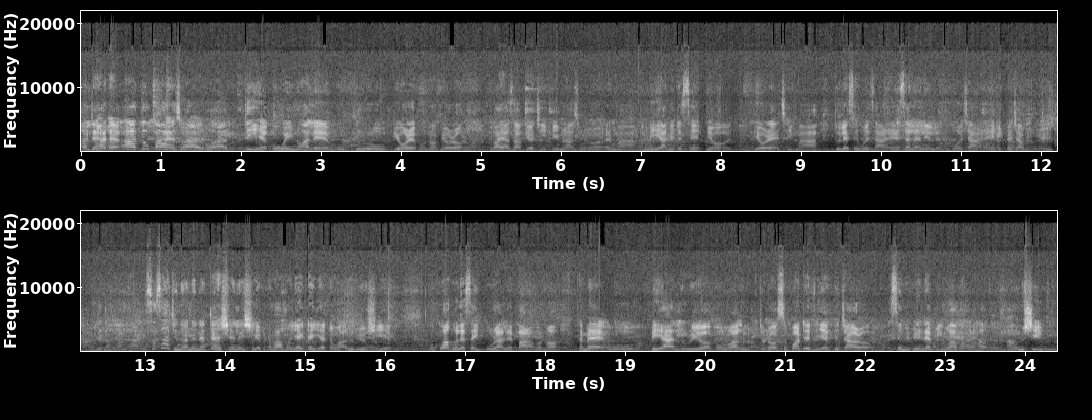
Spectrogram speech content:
ဟုတ်တယ်ဟုတ်တယ်အာသူ့ပါရဲဆိုတာဟိုဟာတိရကိုဝင်းတော့ကလည်းဟိုသူ့ကိုပြောတယ်ပေါ့နော်ပြောတော့ဘာရစာပြောကြည့်ပေးမလားဆိုတော့အဲ့မှာအမေကနေတဆင့်ပြောပြောတဲ့အချိန်မှာသူလည်းစိတ်ဝင်စားတယ်ဇလန်းလေးကိုလည်းသဘောကျတယ်အဲ့အတွက်ကြောင့်မလို့ပြောဖြစ်တာပါဆက်ဆက်ချင်းတော့နည်းနည်း tension လေးရှိရပထမဆုံးရိုက်တဲ့ရက်တုန်းကအဲ့လိုမျိုးရှိရ ဟိုကိုယ့်အကိုလည်းစိတ်ပူတာလည်းပါတာပေါ့နော်ဒါပေမဲ့ဟိုဘေးကလူတွေရောအကုန်လုံးကလို့တော်တော် supportive ပြန်ဖြစ်ကြတော့အဆင်ပြေပြေနဲ့ပြီးသွားပါတယ်ဟုတ်အာမရှိဘူး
